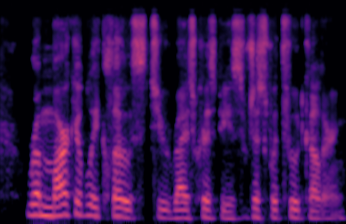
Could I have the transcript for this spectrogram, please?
remarkably close to Rice Krispies just with food coloring.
